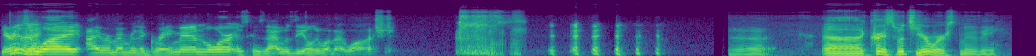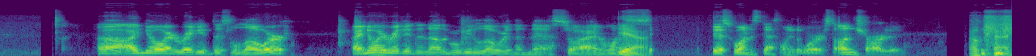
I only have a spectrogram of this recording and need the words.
The reason Alright. why I remember the Gray Man more is because that was the only one I watched. Uh, uh, Chris, what's your worst movie? Uh, I know I rated this lower. I know I rated another movie lower than this, so I don't want to Yeah. say this one is definitely the worst. Uncharted. Okay.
